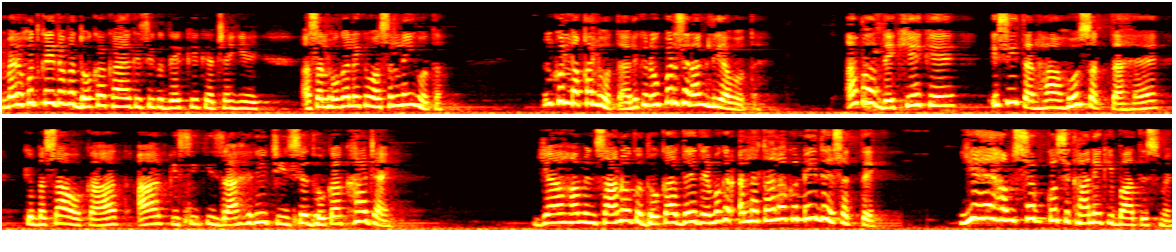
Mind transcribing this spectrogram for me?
میں نے خود کئی دفعہ دھوکا کھایا، کسی کو دیکھ کے کہ اچھا یہ اصل ہوگا، لیکن وہ اصل نہیں ہوتا۔ بالکل نقل ہوتا ہے، لیکن اوپر سے رنگ لیا ہوتا ہے۔ اب آپ دیکھیے کہ اسی طرح ہو سکتا ہے کہ بسا اوقات آپ کسی کی ظاہری چیز سے دھوکا کھا جائیں۔ یا ہم انسانوں کو دھوکا دے دیں مگر اللہ تعالیٰ کو نہیں دے سکتے۔ یہ ہے ہم سب کو سکھانے کی بات اس میں۔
